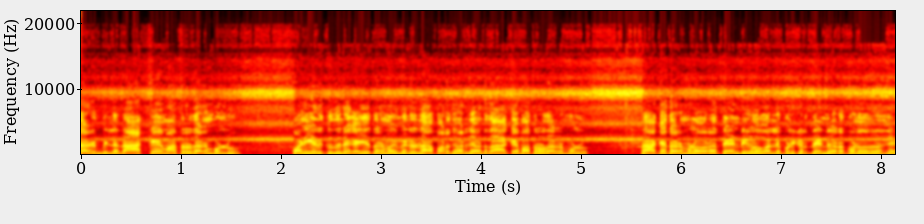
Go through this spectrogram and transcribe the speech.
തഴമ്പില്ല. നാക്കേ മാത്രമേ തഴമ്പുള്ളൂ. പണിയെടുക്കുന്നതിന്റെ കയ്യെ തഴമ്പ് ഇവന്റെ നാ പറഞ്ഞു പറഞ്ഞ് അവന്റെ നാക്കേ മാത്രമേ തഴമ്പുള്ളൂ. നാക്കേ തഴമ്പുള്ള ഓരോ തേണ്ടുകൾ കൊല്ലപ്പള്ളിക്കർ തേണ്ട് കിടപ്പുണ്ടെന്ന്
